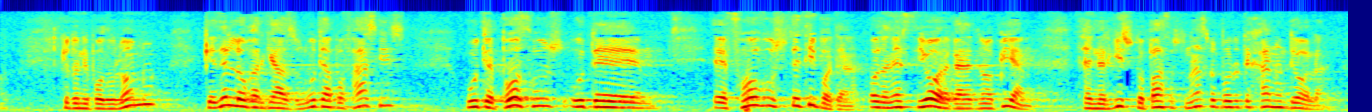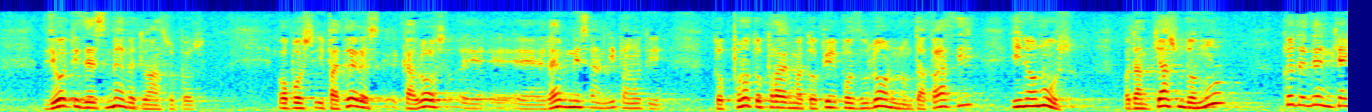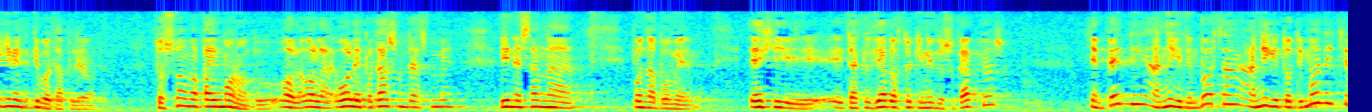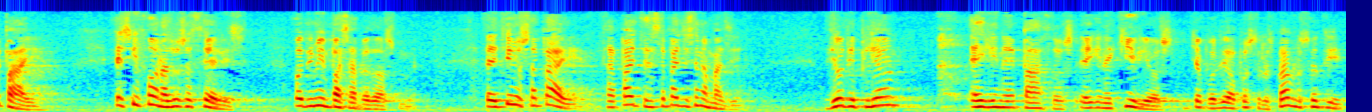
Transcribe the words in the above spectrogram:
Και τον υποδουλώνουν και δεν λογαριάζουν ούτε αποφάσεις ούτε πόθους ούτε ε, φόβους ούτε τίποτα. Όταν έρθει η ώρα κατά την οποία θα ενεργήσει το πάθος στον άνθρωπο τότε χάνονται όλα. Διότι δεσμεύεται ο άνθρωπος. Όπως οι πατέρες καλώς ε, ε, ρεύνησαν είπαν ότι το πρώτο πράγμα το οποίο υποδουλώνουν τα πάθη είναι ο νους. Όταν πιάσουν το νου τότε δεν πια γίνεται τίποτα πλέον. Το σώμα πάει μόνο του. Όλα, όλα, όλα υποτάσσονται ας πούμε είναι σαν να πώς να πούμε έχει τα κλειδιά του αυτοκινήτου σου κάποιος και μπαίνει, ανοίγει την πόρτα, ανοίγει το τιμόνι και πάει. Εσύ φώναζε όσο θέλεις, ότι μην πας απ' εδώ ας πούμε. Εκείνος θα πάει, θα πάει και θα σε πάει και σένα μαζί. Διότι πλέον έγινε πάθος, έγινε Κύριος. Και πολύ ο Απόστολος Παύλος ότι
